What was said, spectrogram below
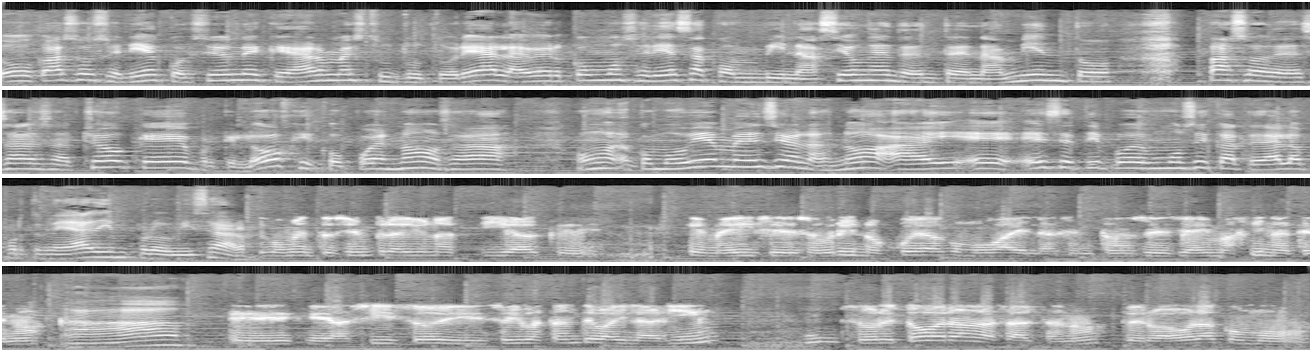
Todo caso sería cuestión de que armes tu tutorial, a ver cómo sería esa combinación entre entrenamiento, pasos de salsa choque, porque lógico, pues, ¿no? O sea, como bien mencionas, ¿no? Hay, eh, ese tipo de música te da la oportunidad de improvisar. En este momento siempre hay una tía que, que me dice, sobrino, juega como bailas, entonces ya imagínate, ¿no? Ah. Eh, que así soy, soy bastante bailarín, sobre todo era en la salsa, ¿no? Pero ahora como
